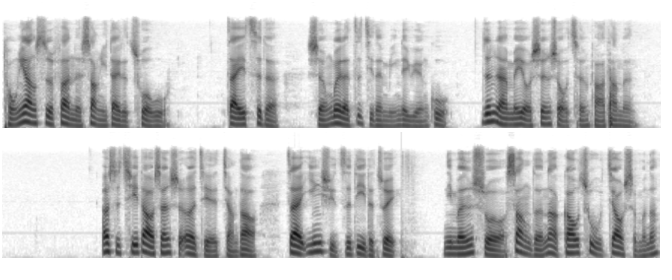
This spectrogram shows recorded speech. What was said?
同样是犯了上一代的错误。再一次的，神为了自己的名的缘故，仍然没有伸手惩罚他们。二十七到三十二节讲到在应许之地的罪，你们所上的那高处叫什么呢？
